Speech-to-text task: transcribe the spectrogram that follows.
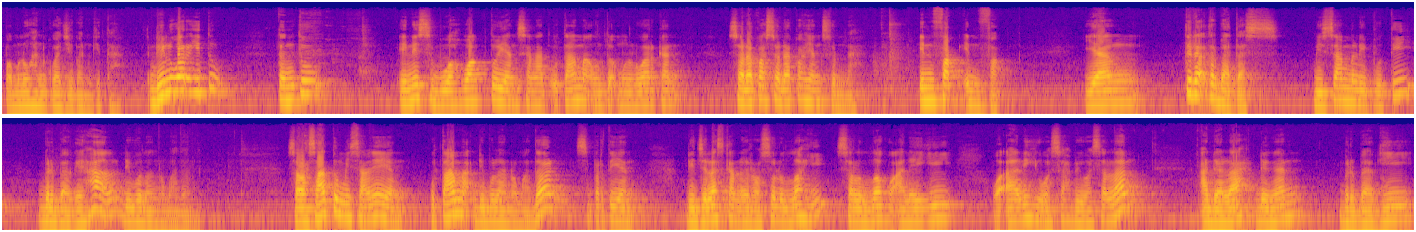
pemenuhan kewajiban kita. Di luar itu, tentu ini sebuah waktu yang sangat utama untuk mengeluarkan sodakoh-sodakoh yang sunnah. Infak-infak yang tidak terbatas. Bisa meliputi berbagai hal di bulan Ramadan. Salah satu misalnya yang utama di bulan Ramadan seperti yang dijelaskan oleh Rasulullah Sallallahu Alaihi wa alihi wasallam adalah dengan berbagi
